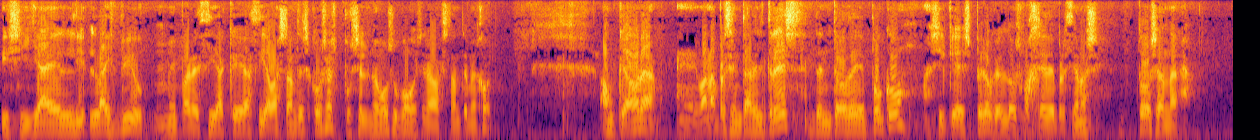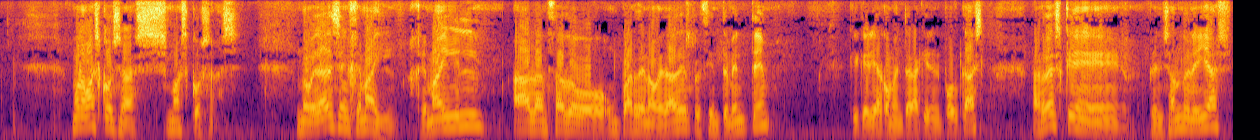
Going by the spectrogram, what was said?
Y si ya el Live View me parecía que hacía bastantes cosas, pues el nuevo supongo que será bastante mejor. Aunque ahora eh, van a presentar el 3 dentro de poco, así que espero que el 2 baje de precio, no sé. Todo se andará. Bueno, más cosas, más cosas. Novedades en Gmail. Gmail ha lanzado un par de novedades recientemente que quería comentar aquí en el podcast. La verdad es que pensando en ellas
